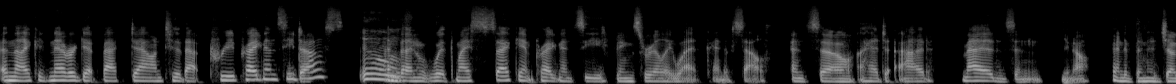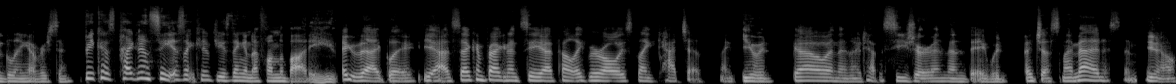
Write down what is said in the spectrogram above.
And that I could never get back down to that pre pregnancy dose. Mm. And then with my second pregnancy, things really went kind of south. And so I had to add meds and, you know, kind of been a juggling ever since. Because pregnancy isn't confusing enough on the body. Exactly. Yeah. Second pregnancy, I felt like we were always playing catch up. Like you would go and then I'd have a seizure and then they would adjust my meds. And, you know,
